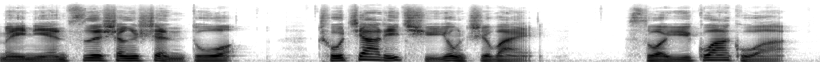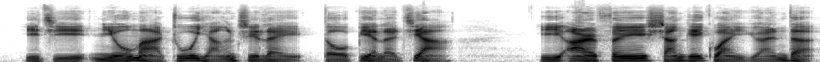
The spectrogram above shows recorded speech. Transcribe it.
每年滋生甚多，除家里取用之外，所余瓜果以及牛马猪羊之类都变了价，以二分赏给管园的，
